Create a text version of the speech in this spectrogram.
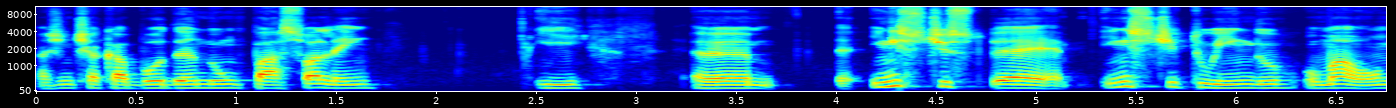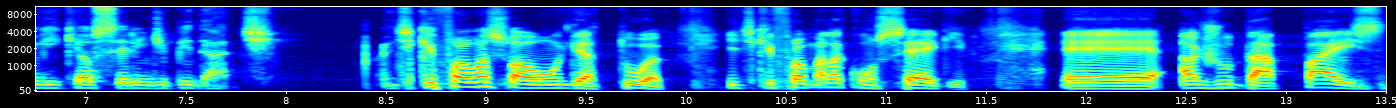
a gente acabou dando um passo além e um, é, instituindo uma ONG que é o Serendipidade. De que forma a sua ONG atua e de que forma ela consegue é, ajudar pais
